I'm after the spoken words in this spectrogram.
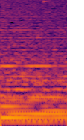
Bye.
